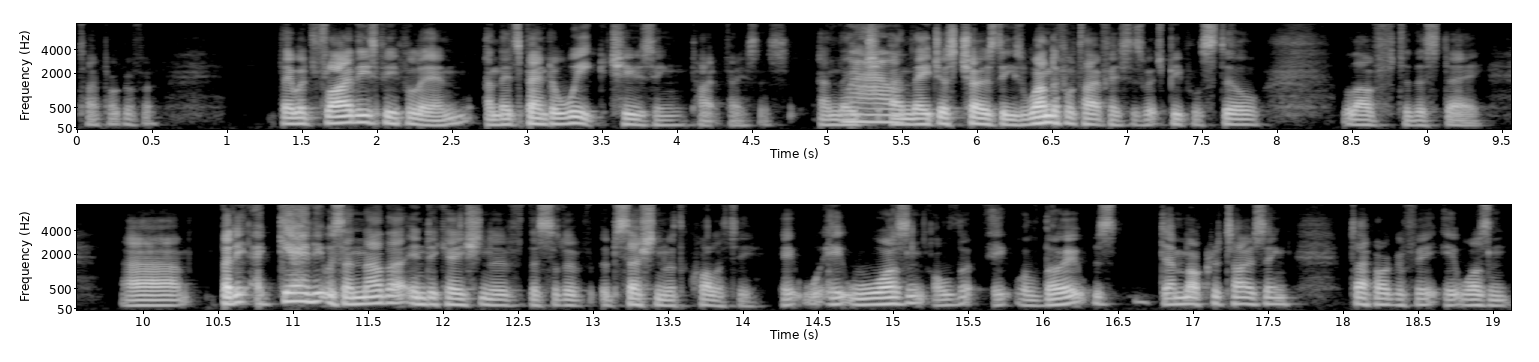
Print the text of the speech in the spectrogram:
typographer. They would fly these people in, and they'd spend a week choosing typefaces, and they Wow. and they just chose these wonderful typefaces, which people still love to this day. Uh, but it, again, it was another indication of the sort of obsession with quality. It it wasn't although it, although it was democratizing typography, it wasn't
